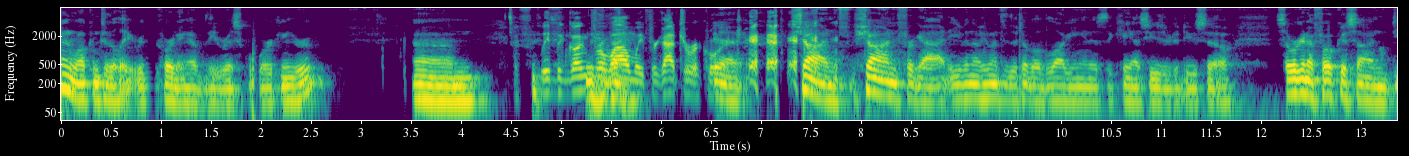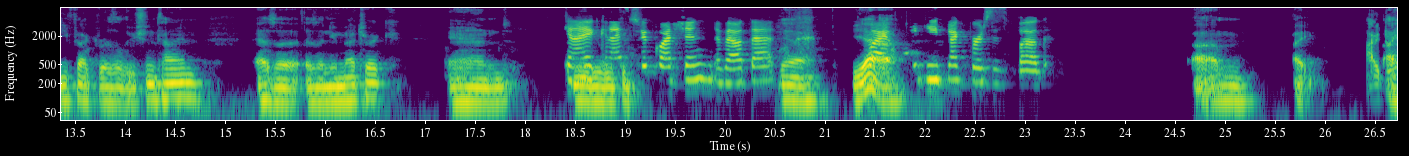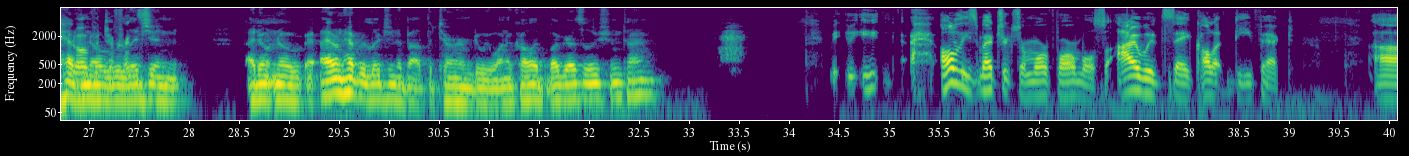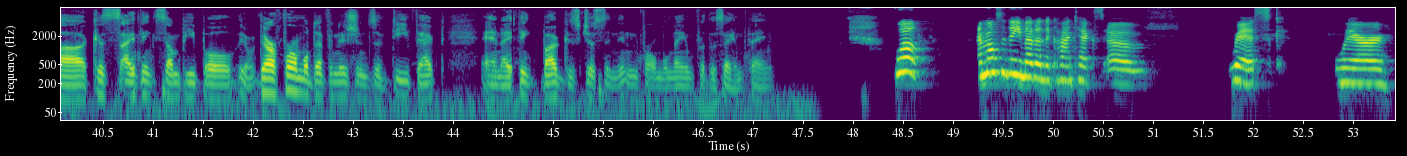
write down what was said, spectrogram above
And welcome to the late recording of the Risk Working Group. Um, We've been going for a while and we forgot to record. yeah, Sean, Sean forgot, even though he went through the trouble of logging in as the CHAOSS user to do so. So we're going to focus on defect resolution time as a as a new metric, and Can I, can I could ask a question about that? yeah, yeah. why defect versus bug? Um, I I I don't have know no religion. I don't know. I don't have religion about the term. Do we want to call it bug resolution time? All of these metrics are more formal, so I would say call it defect. Uh, because I think some people, you know, there are formal definitions of defect, and I think bug is just an informal name for the same thing. Well, I'm also thinking about it in the context of risk, where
